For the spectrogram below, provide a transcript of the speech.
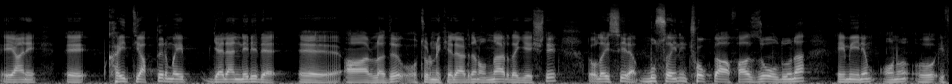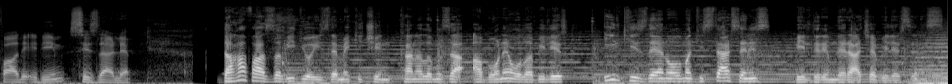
e, yani e, kayıt yaptırmayıp gelenleri de e, ağırladı. O turnikelerden onlar da geçti. Dolayısıyla bu sayının çok daha fazla olduğuna eminim onu ifade edeyim sizlerle. Daha fazla video izlemek için kanalımıza abone olabilir, ilk izleyen olmak isterseniz bildirimleri açabilirsiniz.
